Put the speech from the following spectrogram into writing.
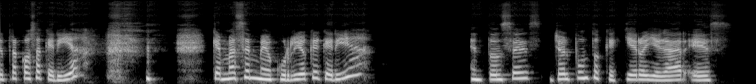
otra cosa quería? ¿Qué más se me ocurrió que quería? Entonces, yo el punto que quiero llegar es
